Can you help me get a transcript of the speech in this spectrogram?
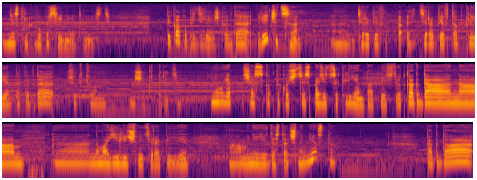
несколько в опасении в этом месте. Ты как определяешь, когда лечится э, терапевт, э, терапевт об клиента, а когда все-таки он на шаг впереди? Ну, я сейчас как-то хочется из позиции клиента ответить. Вот когда на, э, на моей личной терапии а, мне есть достаточно места, тогда,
